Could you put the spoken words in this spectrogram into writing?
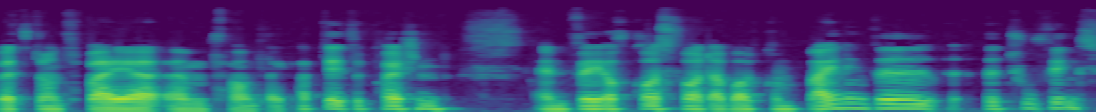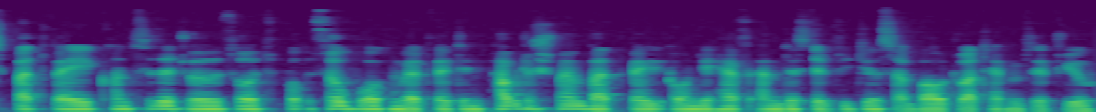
RedstoneSpire um, found like update suppression, and they of course thought about combining the the two things, but they considered the results so broken that they didn't publish them, but they only have unlisted videos about what happens if you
